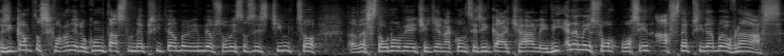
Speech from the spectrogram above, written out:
říkám to schválně do kontrastu, nepřítel byl jinde v souvislosti s tím, co ve Stoneově četě na konci říká Charlie. The enemy was in us, nepřítel byl v nás.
